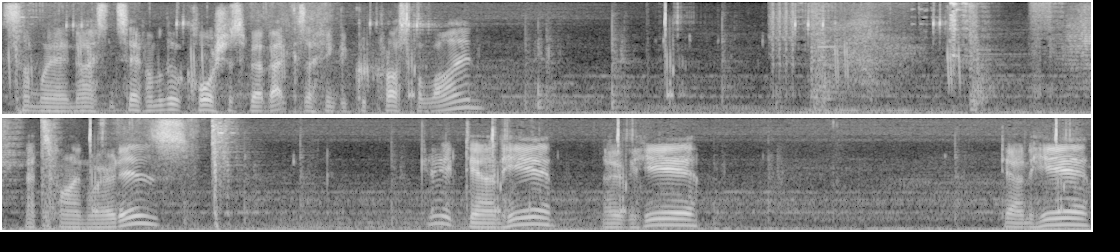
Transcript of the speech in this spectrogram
somewhere nice and safe. I'm a little cautious about that because I think it could cross the line. That's fine where it is. Okay, down here, over here, down here.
